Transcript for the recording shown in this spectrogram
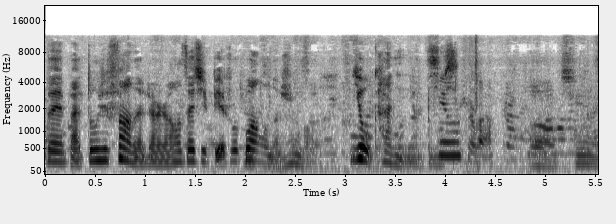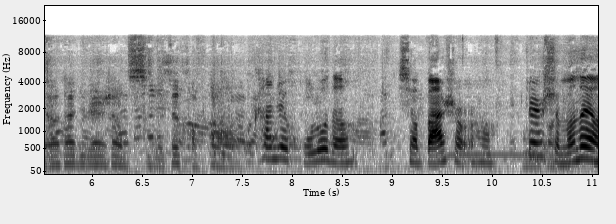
备把东西放在这儿，然后再去别处逛逛的时候，又看见一样东西。青是吧？嗯，青，然后它这边上漆的，真好看哦。我看这葫芦的小把手哈，这是什么的呀？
